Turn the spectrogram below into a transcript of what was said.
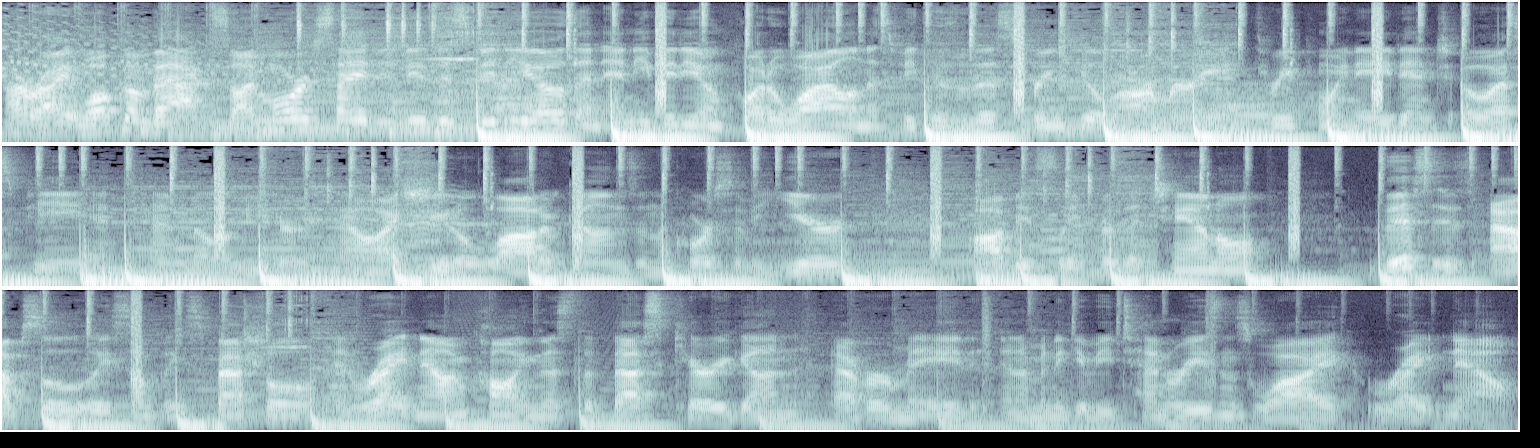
All right, welcome back. So I'm more excited to do this video than any video in quite a while, and it's because of this Springfield Armory 3.8 inch OSP and 10 millimeter. Now I shoot a lot of guns in the course of a year, obviously for the channel. This is absolutely something special, and right now I'm calling this the best carry gun ever made, and I'm gonna give you 10 reasons why right now.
